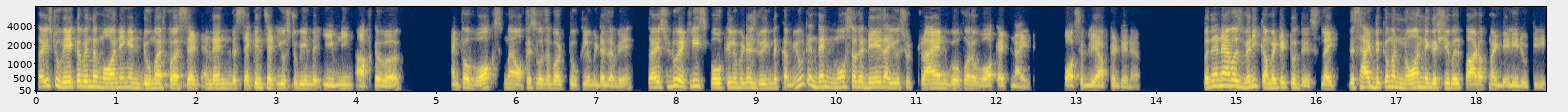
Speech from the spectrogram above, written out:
So I used to wake up in the morning and do my first set, and then the second set used to be in the evening after work. And for walks, my office was about two kilometers away. So I used to do at least four kilometers during the commute. And then most of the days, I used to try and go for a walk at night, possibly after dinner. But then I was very committed to this. Like, this had become a non negotiable part of my daily routine.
